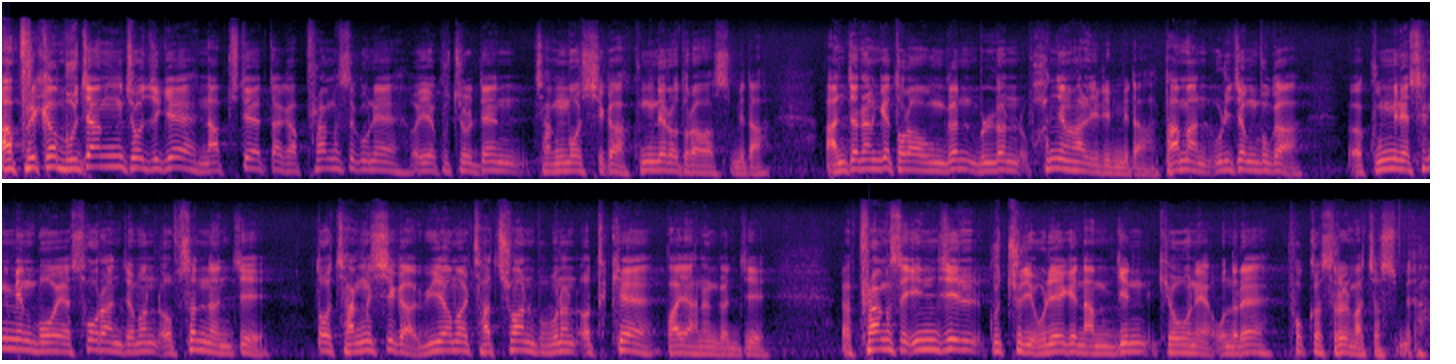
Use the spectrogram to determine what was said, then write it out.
아프리카 무장 조직에 납치되었다가 프랑스군에 의해 구출된 장모 씨가 국내로 돌아왔습니다. 안전한 게 돌아온 건 물론 환영할 일입니다. 다만 우리 정부가 어, 국민의 생명 보호에 소홀한 점은 없었는지 또 장 씨가 위험을 자초한 부분은 어떻게 봐야 하는 건지 어, 프랑스 인질 구출이 우리에게 남긴 교훈에 오늘의 포커스를 맞췄습니다.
